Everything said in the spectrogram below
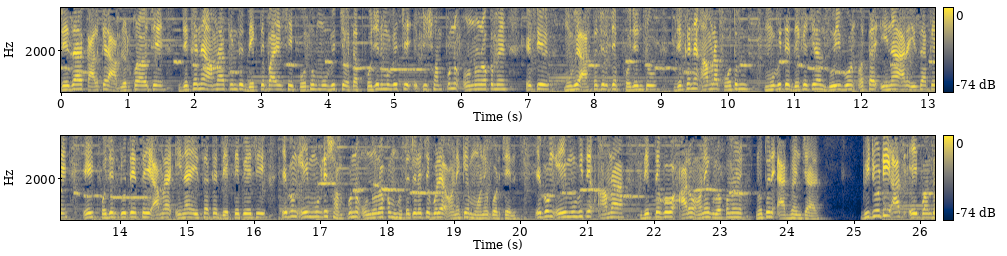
ট্রেজার কালকের আপলোড করা হয়েছে। যেখানে আমরা কিন্তু দেখতে পাই সেই প্রথম মুভির চেয়ে অর্থাৎ ফ্রোজেন মুভির চেয়ে একটি সম্পূর্ণ অন্য রকমের একটি মুভি আসতে চলেছে ফ্রোজেন টু যেখানে আমরা প্রথম মুভিতে দেখেছিলাম দুই বোন অর্থাৎ ইনা আর ঈশাকে। এই ফ্রোজেন টুতে সেই আমরা ইনা ঈশাকে দেখতে পেয়েছি এবং এই মুভিটি সম্পূর্ণ অন্যরকম হতে চলেছে বলে অনেকে মনে করছেন। এবং এই মুভিতে আমরা দেখতে পাবো আরও অনেক রকমের নতুন অ্যাডভেঞ্চার ভিডিওটি আজ এই পর্যন্ত।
